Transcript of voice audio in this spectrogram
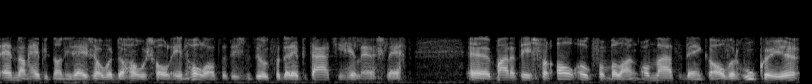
en dan heb je het nog niet eens over de hogeschool in Holland. Het is natuurlijk voor de reputatie heel erg slecht. Uh, maar het is vooral ook van belang om na te denken over hoe kun je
